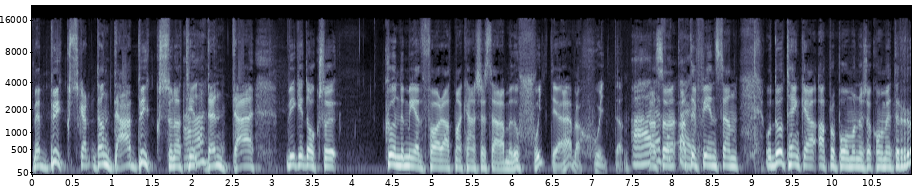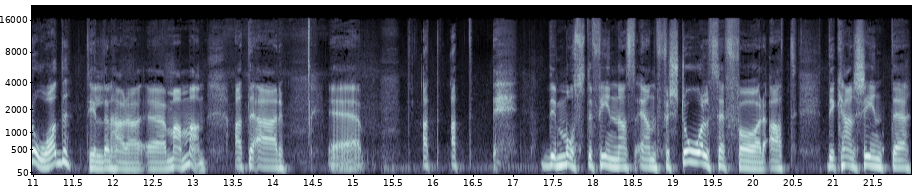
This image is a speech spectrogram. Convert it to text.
men byx, ska, den där byxorna till Ja. den där. Vilket också kunde medföra att man kanske säger men då skiter jag i den jävla skiten. Jag alltså att det finns en... Och då tänker jag, apropå om man nu ska komma med ett råd till den här eh, mamman, att det är... Eh, att, att det måste finnas en förståelse för att det kanske inte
